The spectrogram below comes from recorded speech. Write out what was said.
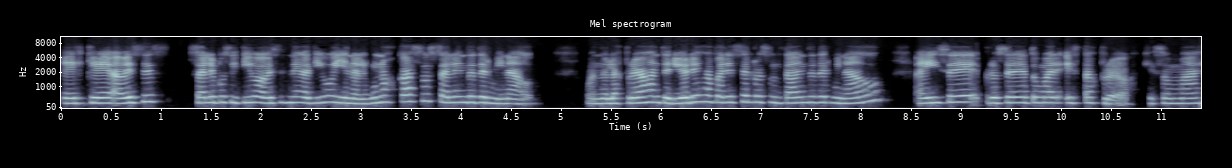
es que a veces sale positivo, a veces negativo, y en algunos casos sale indeterminado. Cuando en las pruebas anteriores aparece el resultado indeterminado, ahí se procede a tomar estas pruebas, que son más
